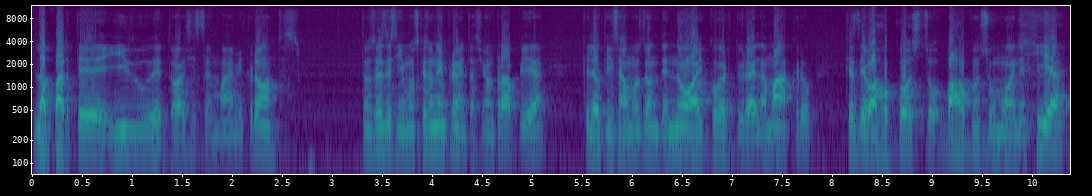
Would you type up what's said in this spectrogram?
la parte de IDU de todo el sistema de microondas. Entonces decimos que es una implementación rápida, que la utilizamos donde no hay cobertura de la macro, que es de bajo costo, bajo consumo de energía,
